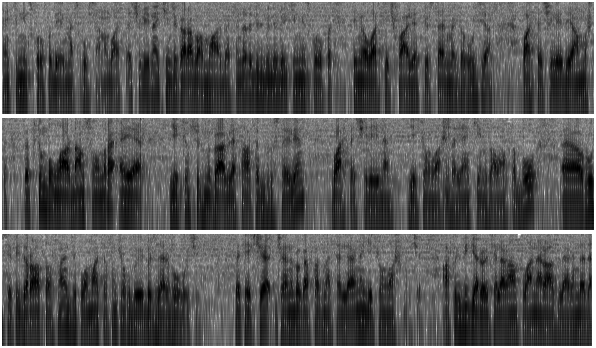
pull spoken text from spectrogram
Yəni ki, Minsk qrupu deyilməz Rusiyanın vasitəçiliyi ilə. İkinci Qarabağ müharibəsində də biz bilirik ki, Minsk qrupu demək olar ki, heç fəaliyyət göstərmirdi Rusiya vasitəçiliyi dayanmışdı və bütün bunlardan sonra əgər yekun sülh müqaviləsi artıq Brüsselin vasitəçiliyi ilə yekunlaşsa, yəni ki, imzalansa, bu ə, Rusiya Federasiyasına, diplomatiyasına çox böyük bir zərbə olacaq və təkcə Cənubi Qafqaz məsələlərinə yekunlaşmayacaq. Artıq digər ölkələr hansıların ərazilərində də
